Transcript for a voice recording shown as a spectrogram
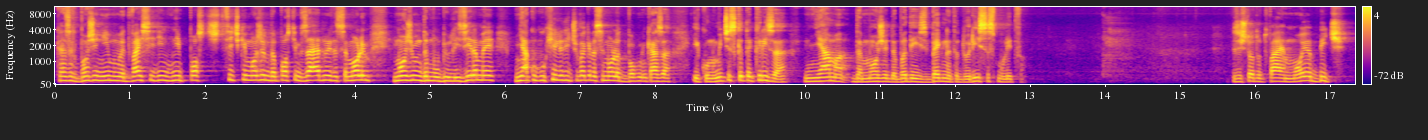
Казах, Боже, ние имаме 21 дни пост, всички можем да постим заедно и да се молим, можем да мобилизираме няколко хиляди човека да се молят. Бог ми каза, економическата криза няма да може да бъде избегната дори с молитва. Защото това е моя бич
